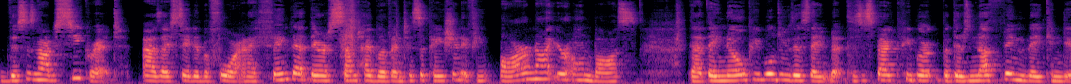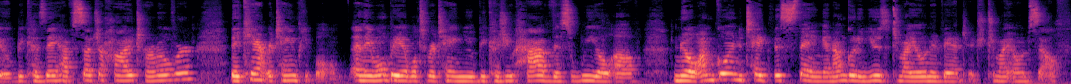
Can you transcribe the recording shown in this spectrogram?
this is not a secret, as I stated before, and I think that there's some type of anticipation if you are not your own boss, that they know people do this, they, they suspect people, are, but there's nothing they can do because they have such a high turnover, they can't retain people, and they won't be able to retain you because you have this wheel of, no, I'm going to take this thing and I'm going to use it to my own advantage, to my own self.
